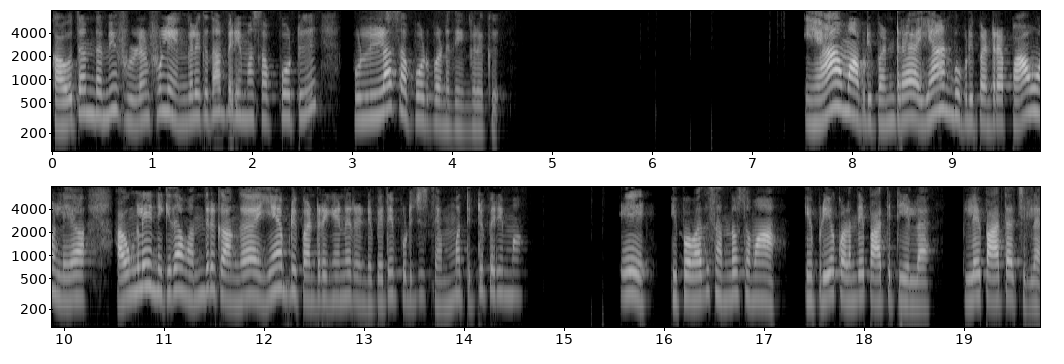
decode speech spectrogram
கௌதம் தம்பி ஃபுல் அண்ட் ஃபுல் எங்களுக்கு தான் பெரியம்மா சப்போர்ட்டு ஃபுல்லாக சப்போர்ட் பண்ணுது எங்களுக்கு. ஏன் அம்மா அப்படி பண்ணுற ஏன் அன்பு இப்படி பண்ணுற பாவம் இல்லையா? அவங்களே இன்றைக்கி தான் வந்திருக்காங்க. ஏன் இப்படி பண்ணுறீங்கன்னு ரெண்டு பேர்த்தையும் பிடிச்சி செம்ம திட்டு பெரியம்மா. ஏய் இப்போவாது சந்தோஷமா? எப்படியோ குழந்தைய பார்த்துட்டியல்ல. பிள்ளைய பார்த்தாச்சுல்ல.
